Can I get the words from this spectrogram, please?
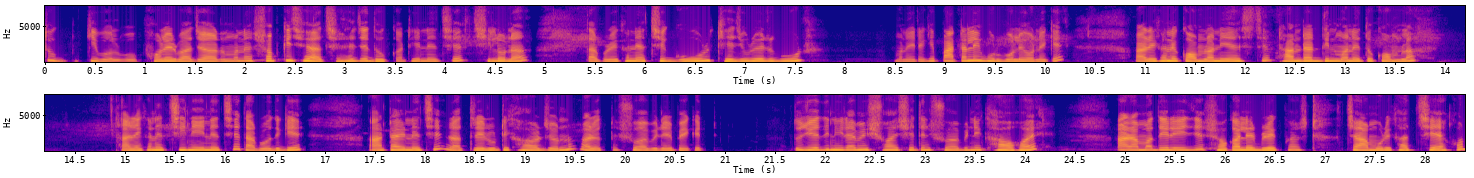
তো কি বলব, ফলের বাজার মানে সব কিছুই আছে। এই যে ধূপকাঠি এনেছে, ছিল না। তারপর এখানে আছে গুড়, খেজুরের গুড় মানে এটাকে পাটালি গুড় বলে অনেকে। আর এখানে কমলা নিয়ে এসছে। ঠান্ডার দিন মানে তো কমলা। আর এখানে চিনি এনেছে, তারপর ওদিকে আটা এনেছে রাত্রে রুটি খাওয়ার জন্য আর একটা সোয়াবিনের প্যাকেট। তো যেদিন নিরামিষ হয় সেদিন সোয়াবিনই খাওয়া হয়। আর আমাদের এই যে সকালের ব্রেকফাস্ট চা মুড়ি খাচ্ছে এখন,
